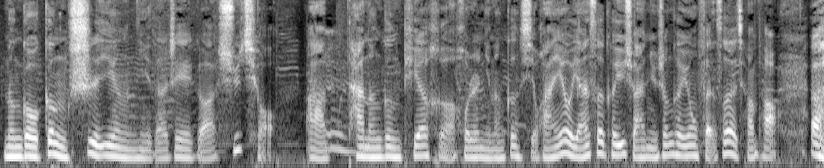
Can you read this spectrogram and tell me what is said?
能够更适应你的这个需求啊，嗯。它能更贴合，或者你能更喜欢，也有颜色可以选，女生可以用粉色的枪套，呃，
